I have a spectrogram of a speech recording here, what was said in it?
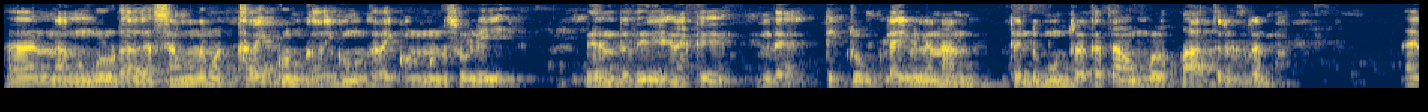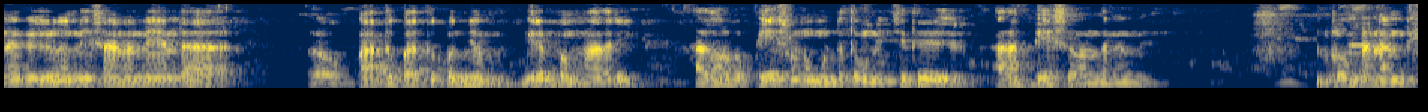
நான் உங்களோட அதை சம்மந்தமாக கதைக்கணும் கதைக்கணும் கதைக்கணும்னு சொல்லி இதுன்றது எனக்கு இந்த டிக்டாக் லைவில் நான் ரெண்டு மூணு ரக்க தான் உங்களை பார்த்துருக்குறேன். எனக்கு ஈழ நிசானேண்டா பார்த்து பார்த்து கொஞ்சம் விருப்பம் மாதிரி அதான் ஒரு பேசணும்னு தோணிச்சது அதான் பேச வந்தேன் நான். ரொம்ப நன்றி.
